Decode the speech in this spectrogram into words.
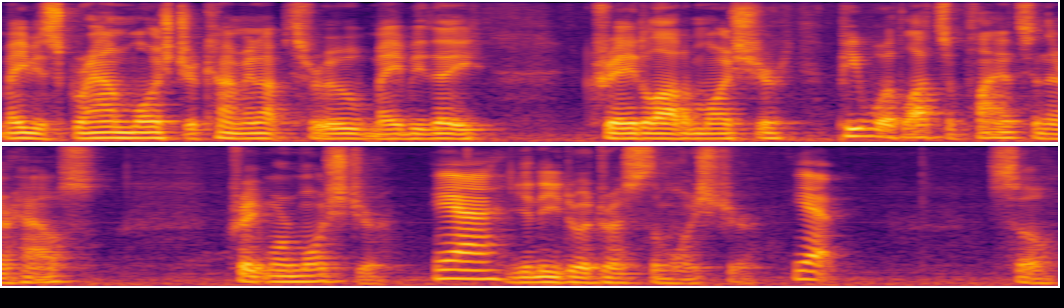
Maybe it's ground moisture coming up through. Maybe they create a lot of moisture. People with lots of plants in their house create more moisture. yeah. You need to address the moisture. Yep. So,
